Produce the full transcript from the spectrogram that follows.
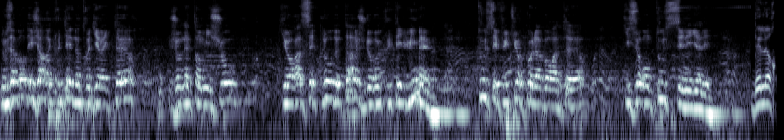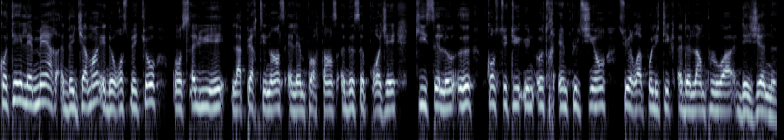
Nous avons déjà recruté notre directeur, Jonathan Michaud, qui aura cette lourde tâche de recruter lui-même tous ses futurs collaborateurs, qui seront tous sénégalais. De leur côté, les maires de Diamant et de Rosbecchio ont salué la pertinence et l'importance de ce projet qui, selon eux, constitue une autre impulsion sur la politique de l'emploi des jeunes.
